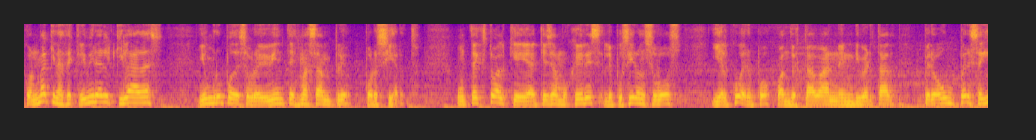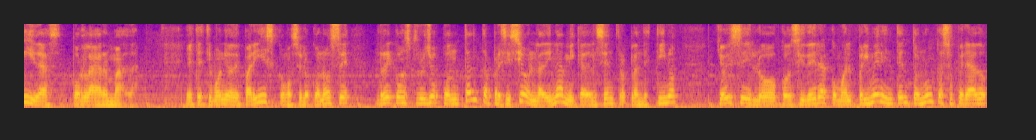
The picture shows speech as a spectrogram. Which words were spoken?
con máquinas de escribir alquiladas y un grupo de sobrevivientes más amplio, por cierto. Un texto al que aquellas mujeres le pusieron su voz y el cuerpo cuando estaban en libertad, pero aún perseguidas por la Armada. El testimonio de París, como se lo conoce, reconstruyó con tanta precisión la dinámica del centro clandestino que hoy se lo considera como el primer intento nunca superado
